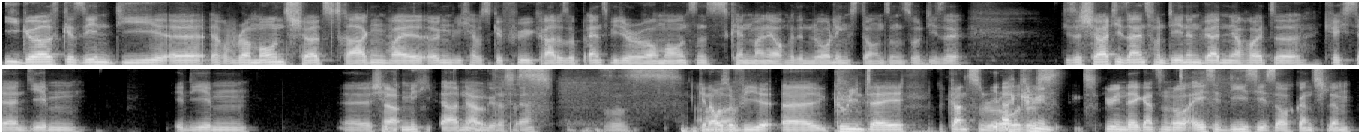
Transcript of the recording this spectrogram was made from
E-Girls gesehen, die äh, Ramones-Shirts tragen, weil irgendwie ich habe das Gefühl, gerade so Bands wie die Ramones, das kennt man ja auch mit den Rolling Stones und so, diese, diese Shirt-Designs von denen werden ja heute, kriegst du ja in jedem, in jedem äh, Schickimicki-Laden ja, ungefähr. Das ist, das ist genauso wie äh, Green Day, Guns N' Roses. Ja, Green, Green, Day, Guns N' Roses, ACDC ist auch ganz schlimm.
